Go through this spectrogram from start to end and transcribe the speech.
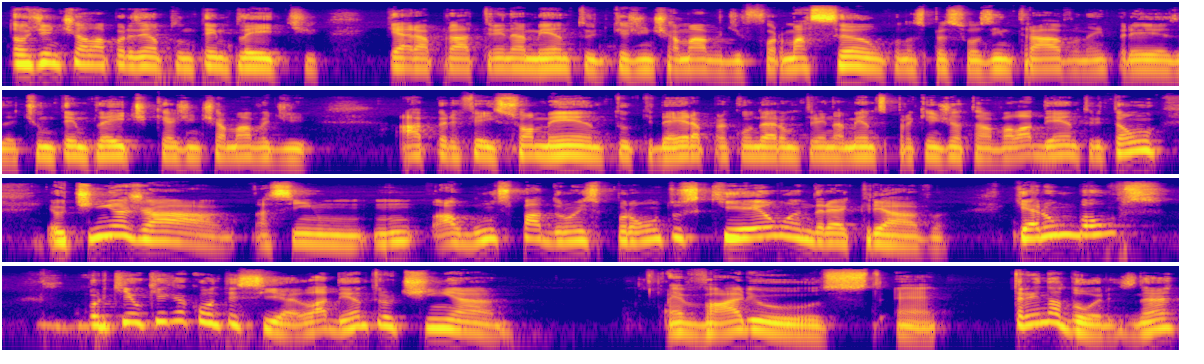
Então a gente tinha lá, por exemplo, um template que era para treinamento que a gente chamava de formação, quando as pessoas entravam na empresa. Tinha um template que a gente chamava de aperfeiçoamento, que daí era para quando eram treinamentos para quem já estava lá dentro. Então eu tinha já assim um- um- alguns padrões prontos que eu, André, criava, que eram bons. Porque o que, que acontecia? Lá dentro eu tinha é, vários é, treinadores, né?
